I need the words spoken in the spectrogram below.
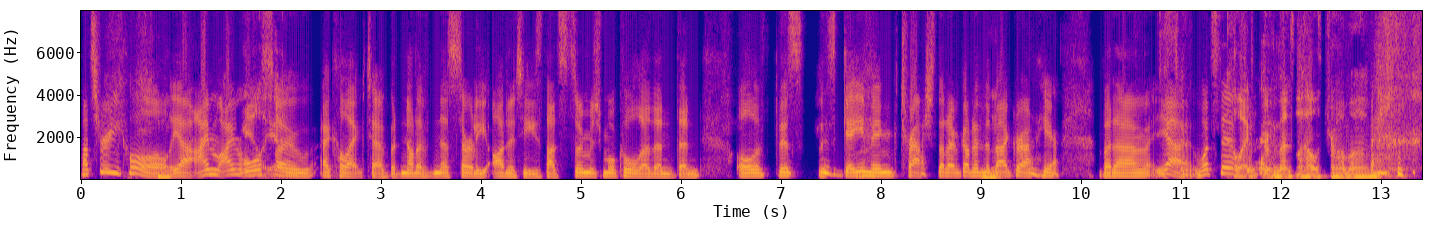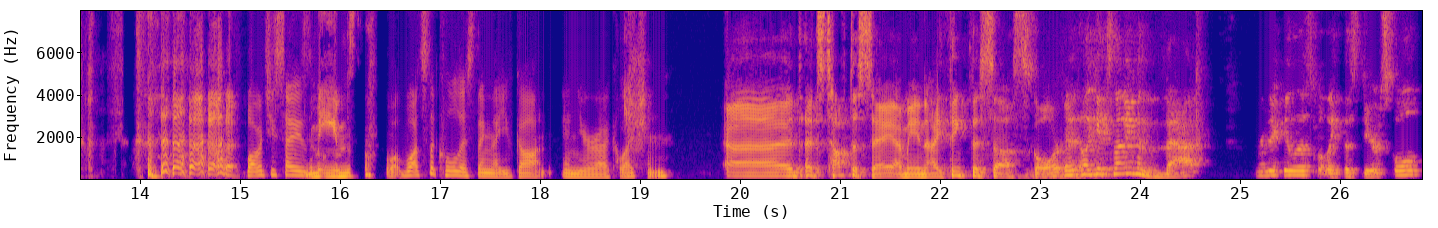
That's really cool. Yeah, I'm I'm Hell also a collector, but not of necessarily oddities. That's so much more cooler than than all of this this gaming trash that I've got in the Mhm. background here. But um, yeah, what's the collector of mental health trauma. what would you say is Memes. what- what's the coolest thing that you've got in your uh, collection? Uh, it's tough to say. I mean, I think this uh, skull, it- like, it's not even that ridiculous, but like this deer skull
